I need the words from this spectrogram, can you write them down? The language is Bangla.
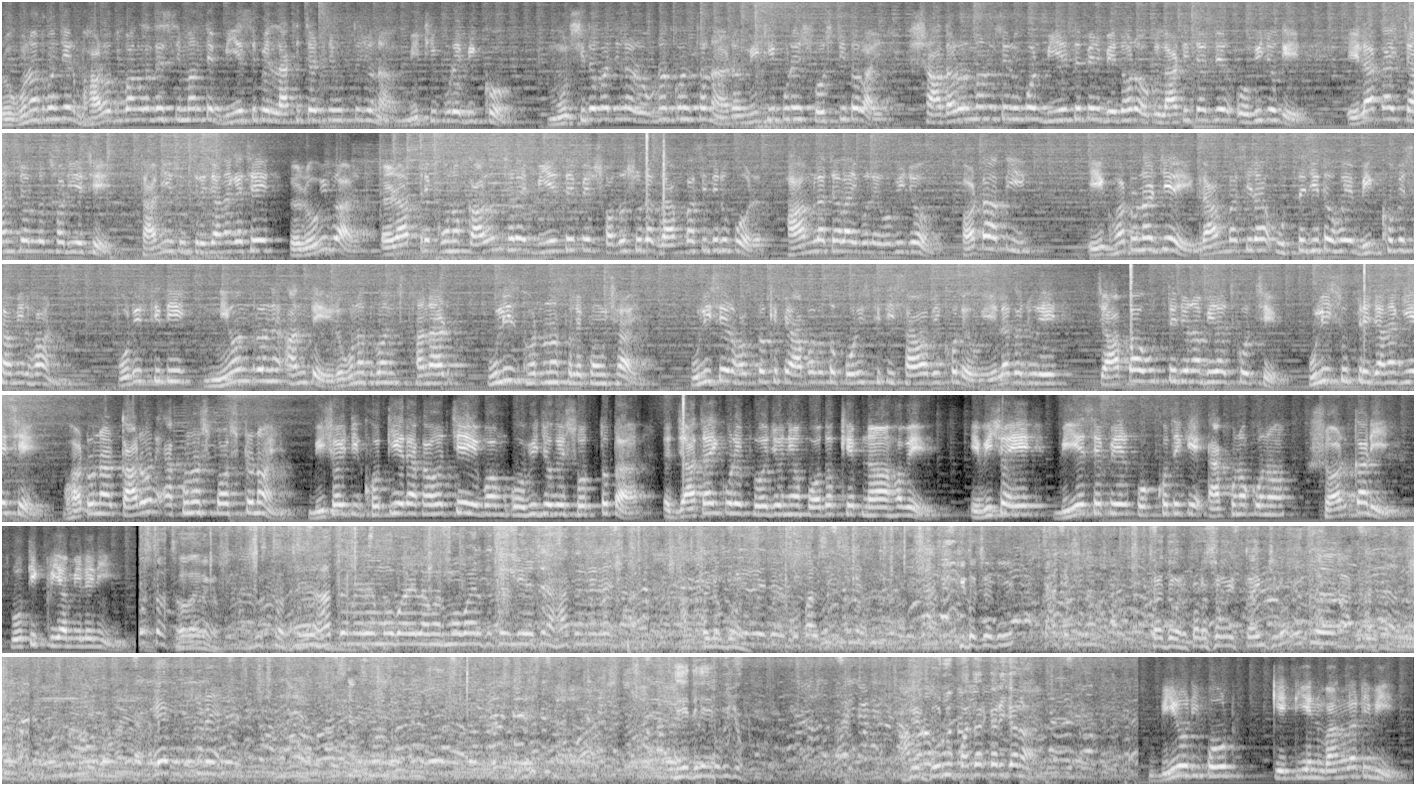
রঘুনাথগঞ্জের ভারত বাংলাদেশ সীমান্তে বিএসএফের লাঠিচার্জে উত্তেজনা, মিঠিপুরে বিক্ষোভ। মুর্শিদাবাদ জেলার রঘুনাথগঞ্জ থানার মিঠিপুরের ষষ্ঠীতলায় সাধারণ মানুষের উপর বিএসএফের বেধড়ক লাঠিচার্জের অভিযোগে এলাকায় চাঞ্চল্য ছড়িয়েছে। স্থানীয় সূত্রে জানা গেছে, রবিবার রাত্রে কোনো কারণ ছাড়াই বিএসএফ এর সদস্যরা গ্রামবাসীদের উপর হামলা চালায় বলে অভিযোগ। হঠাৎই এ ঘটনার জেরে গ্রামবাসীরা উত্তেজিত হয়ে বিক্ষোভে সামিল হন। পরিস্থিতি নিয়ন্ত্রণে আনতে রঘুনাথগঞ্জ থানার পুলিশ ঘটনাস্থলে পৌঁছায়। পুলিশের হস্তক্ষেপে আপাতত পরিস্থিতি স্বাভাবিক হলেও এলাকা জুড়ে চাপা উত্তেজনা বিরাজ করছে। পুলিশ সূত্রে জানা গিয়েছে, ঘটনার কারণ এখনও স্পষ্ট নয়। বিষয়টি খতিয়ে দেখা হচ্ছে এবং অভিযোগের সত্যতা যাচাই করে প্রয়োজনীয় পদক্ষেপ নেওয়া হবে। এ বিষয়ে বিএসএফ এর পক্ষ থেকে এখনও কোনো সরকারি প্রতিক্রিয়া মেলেনি। হাতে মেরে মোবাইল আমার মোবাইল কে কেড়ে নিয়েছে? হাতে মেরে কি গোপাল। কি করছ তুমি? চা কটার সময় টাইম ছিল? অভিযোগ। গরু পাচারকারী যারা। Bureau report KTN Bangla TV.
